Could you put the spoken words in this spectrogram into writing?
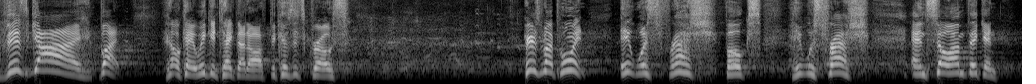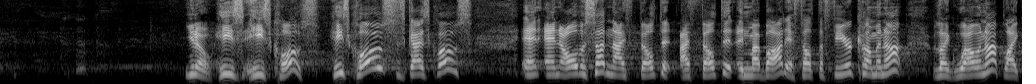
this guy, but, okay, we can take that off because it's gross. Here's my point it was fresh, folks. It was fresh. And so I'm thinking, you know, he's, he's close. He's close. This guy's close. And, and all of a sudden, I felt it. I felt it in my body. I felt the fear coming up, like welling up, like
